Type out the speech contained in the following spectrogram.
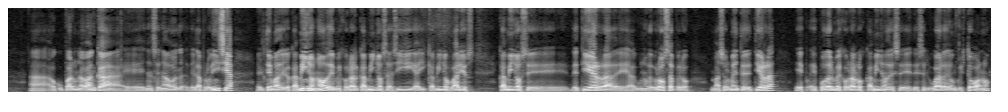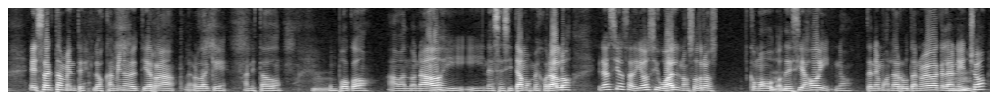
ocupar una banca eh, en el Senado de la provincia, el tema de los caminos, ¿no? De mejorar caminos, allí hay caminos, varios caminos de tierra, de algunos de brosa, pero mayormente de tierra, es, poder mejorar los caminos de ese, de ese lugar de Don Cristóbal, ¿no? Exactamente, los caminos de tierra, la verdad que han estado mm. un poco abandonados mm. y, necesitamos mejorarlos. Gracias a Dios, igual nosotros, como mm. decías hoy, no, tenemos la ruta nueva que la han hecho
